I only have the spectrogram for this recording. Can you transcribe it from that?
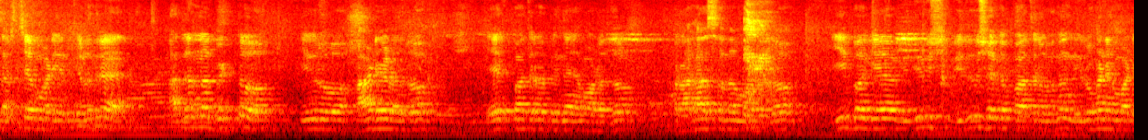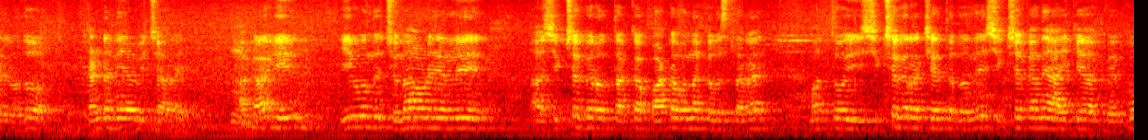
ಚರ್ಚೆ ಮಾಡಿ ಅಂತ ಹೇಳಿದ್ರೆ ಅದನ್ನು ಬಿಟ್ಟು ಇವರು ಹಾಡು ಹೇಳೋದು ಏಕಪಾತ್ರ ಅಭಿನಯ ಮಾಡೋದು ಪ್ರಹಾಸನ ಮಾಡೋದು ಈ ಬಗೆಯ ವಿದೂಷ ವಿದೂಷಕ ಪಾತ್ರವನ್ನು ನಿರ್ವಹಣೆ ಮಾಡಿರೋದು ಖಂಡನೀಯ ವಿಚಾರ ಹಾಗಾಗಿ ಈ ಒಂದು ಚುನಾವಣೆಯಲ್ಲಿ ಶಿಕ್ಷಕರು ತಕ್ಕ ಪಾಠವನ್ನು ಕಲಿಸ್ತಾರೆ. ಮತ್ತು ಈ ಶಿಕ್ಷಕರ ಕ್ಷೇತ್ರದಲ್ಲಿ ಶಿಕ್ಷಕನೇ ಆಯ್ಕೆ ಆಗಬೇಕು.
